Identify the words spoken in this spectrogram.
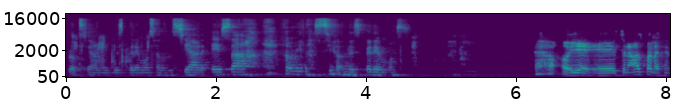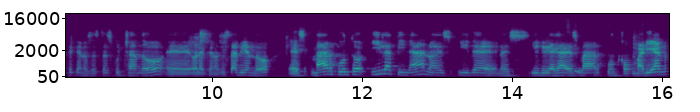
próximamente esperemos anunciar esa nominación, esperemos. Oye, este, nada más para la gente que nos está escuchando eh, o la que nos está viendo, es mar.ilatina, no es I de, no es Y, es mar. Mariana,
